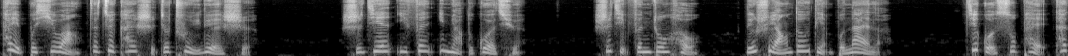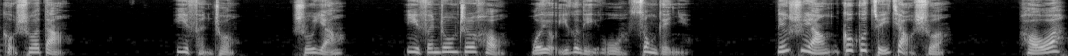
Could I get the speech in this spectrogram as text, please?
他也不希望在最开始就处于劣势。时间一分一秒的过去，十几分钟后，林舒扬都有点不耐了。结果苏佩开口说道：“一分钟，舒扬，一分钟之后，我有一个礼物送给你。”林舒扬勾勾嘴角说：“好啊，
